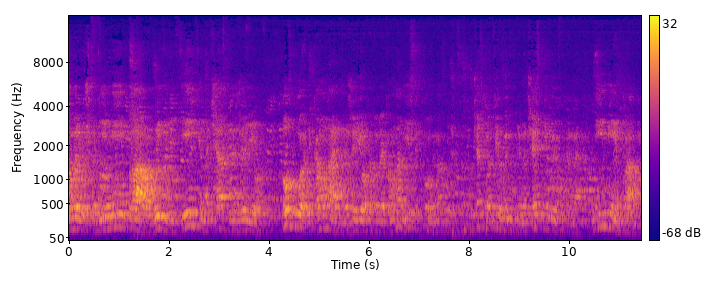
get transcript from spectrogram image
говорю, что не имеем права выделить деньги на частное жилье. То в городе коммунальное жилье, которое коммунальное, если в доме находится, часть квартир выкуплена, часть не выкуплена, не имеем права,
